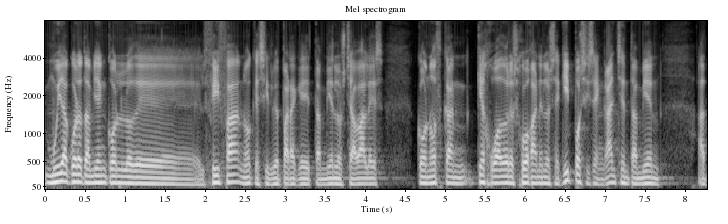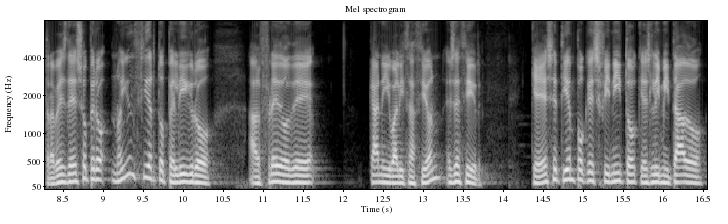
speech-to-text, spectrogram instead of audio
muy de acuerdo también con lo del FIFA, ¿no? que sirve para que también los chavales conozcan qué jugadores juegan en los equipos y se enganchen también a través de eso, pero ¿no hay un cierto peligro, Alfredo, de canibalización? Es decir, que ese tiempo que es finito, que es limitado,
